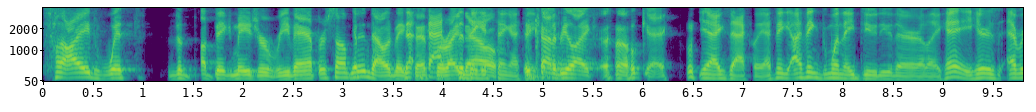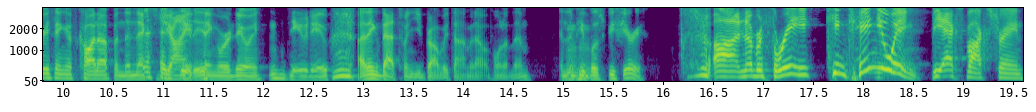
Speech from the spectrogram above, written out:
tied with the a big major revamp or something, yep. that would make sense. But right the now, biggest thing I think it kind of be like, okay, yeah, exactly. I think I think when they do do their like, hey, here's everything that's caught up in the next giant thing we're doing, do do. I think that's when you'd probably time it out with one of them, and then mm-hmm. people just be furious. Uh, number three, continuing the Xbox train.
